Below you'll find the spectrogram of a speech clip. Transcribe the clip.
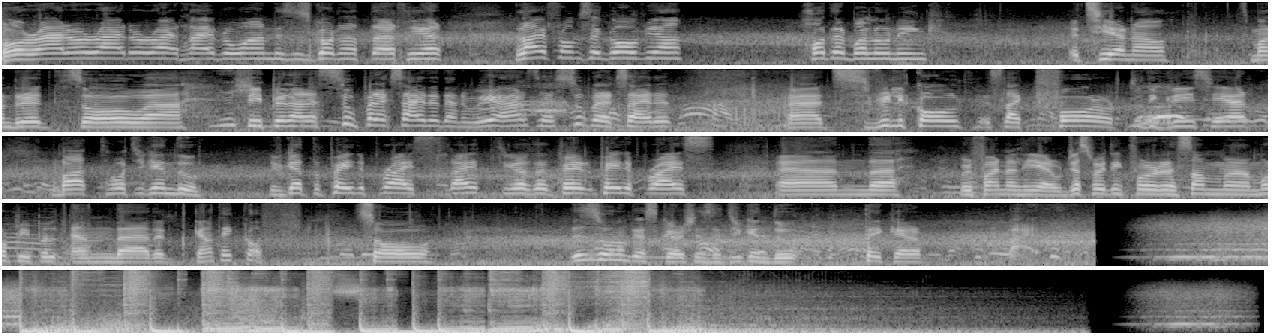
All right, all right, all right. Hi everyone, this is Gordon Attard here, live from Segovia. Hot air ballooning. It's here now. It's Madrid, so uh, people are super excited, and we are so super excited. Uh, it's really cold. It's like four or two degrees here, but what you can do? You've got to pay the price, right? You have to pay, pay the price, and uh, we're finally here. We're just waiting for some uh, more people, and uh, they're gonna take off. So this is one of the excursions that you can do. Take care. Bye.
